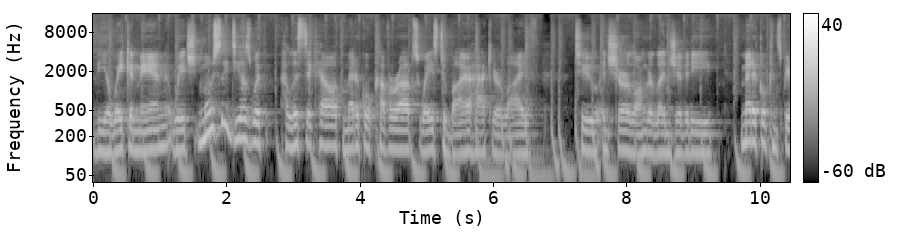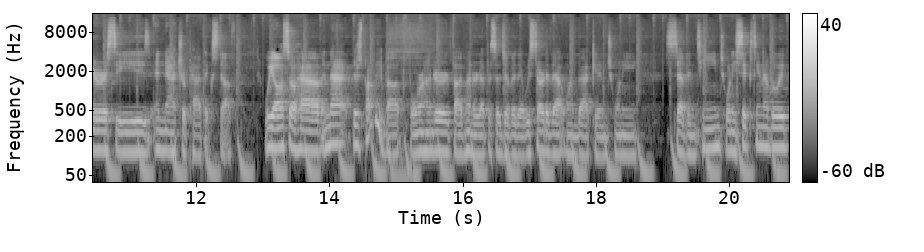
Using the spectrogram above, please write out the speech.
The Awakened Man, which mostly deals with holistic health, medical cover ups, ways to biohack your life to ensure longer longevity, medical conspiracies, and naturopathic stuff. We also have, and that there's probably about 400, 500 episodes over there. We started that one back in 2017, 2016, I believe.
